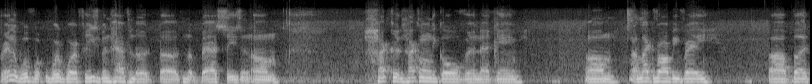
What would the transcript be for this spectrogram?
Brandon Woodruff, he's been having a, uh, a bad season. Um, I could I can only go over in that game. Um, I like Robbie Ray, uh, but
